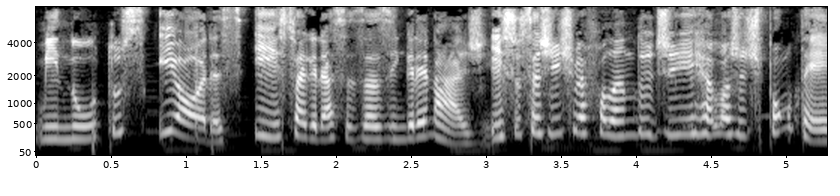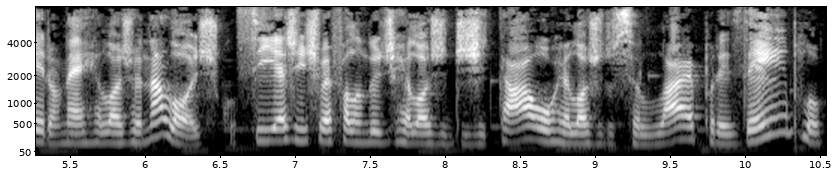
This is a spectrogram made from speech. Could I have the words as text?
minutos e horas. E isso é graças às engrenagens. Isso se a gente estiver falando de relógio de ponteiro, né? Relógio analógico. Se a gente estiver falando de relógio digital ou relógio do celular, por exemplo,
